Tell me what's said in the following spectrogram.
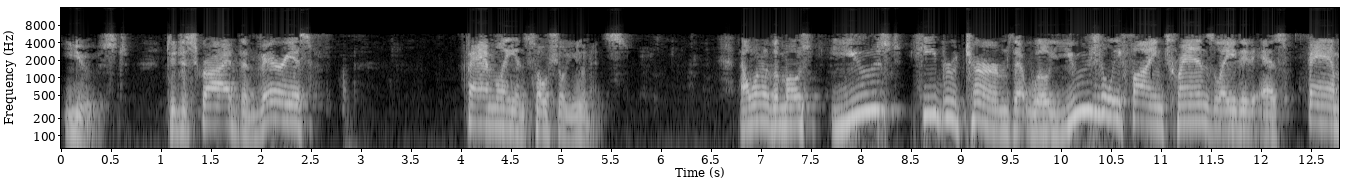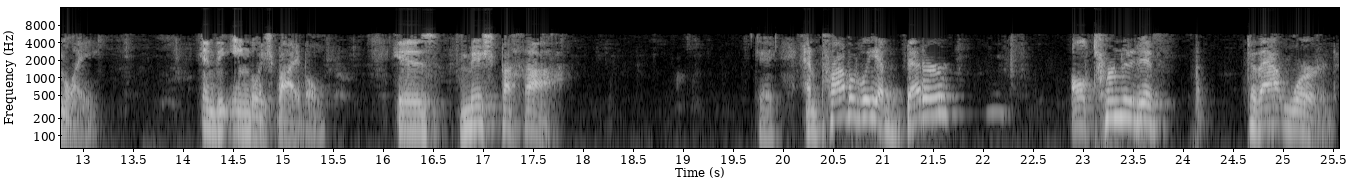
used to describe the various family and social units. Now, one of the most used Hebrew terms that we'll usually find translated as family in the English Bible is mishpacha. Okay. And probably a better alternative to that word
